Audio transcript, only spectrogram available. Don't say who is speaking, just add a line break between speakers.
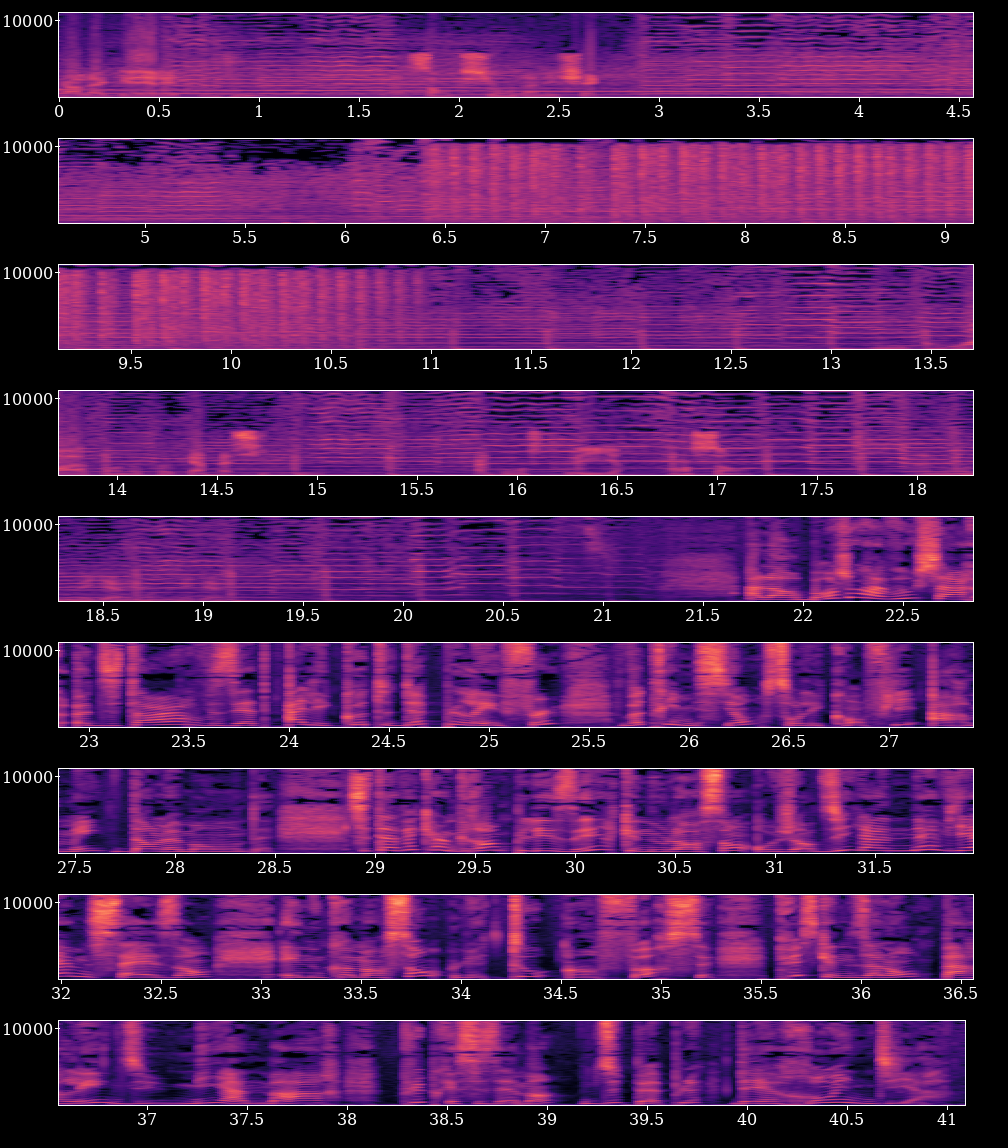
car la guerre est toujours la sanction d'un échec. On croit en notre capacité à construire ensemble un monde méga, monde méga.
Alors bonjour à vous, chers auditeurs. Vous êtes à l'écoute de Plein Feu, votre émission sur les conflits armés dans le monde. C'est avec un grand plaisir que nous lançons aujourd'hui la neuvième saison et nous commençons le tout en force puisque nous allons parler du Myanmar, plus précisément du peuple des Rohingyas.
